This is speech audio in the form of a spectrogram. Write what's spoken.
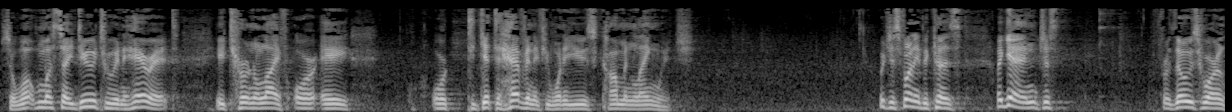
So what must I do to inherit eternal life or a, or to get to heaven if you want to use common language? Which is funny because again, just for those who are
